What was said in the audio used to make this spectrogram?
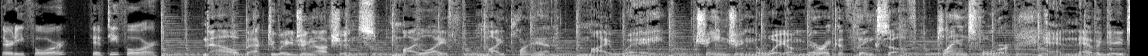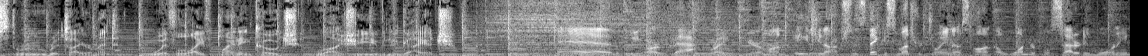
253-838-3454. Now back to Aging Options. My life, my plan, my way. Changing the way America thinks of, plans for, and navigates through retirement. With life planning coach Rajiv Nagaich. And we are back right here on Aging Options. Thank you so much for joining us on a wonderful Saturday morning.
